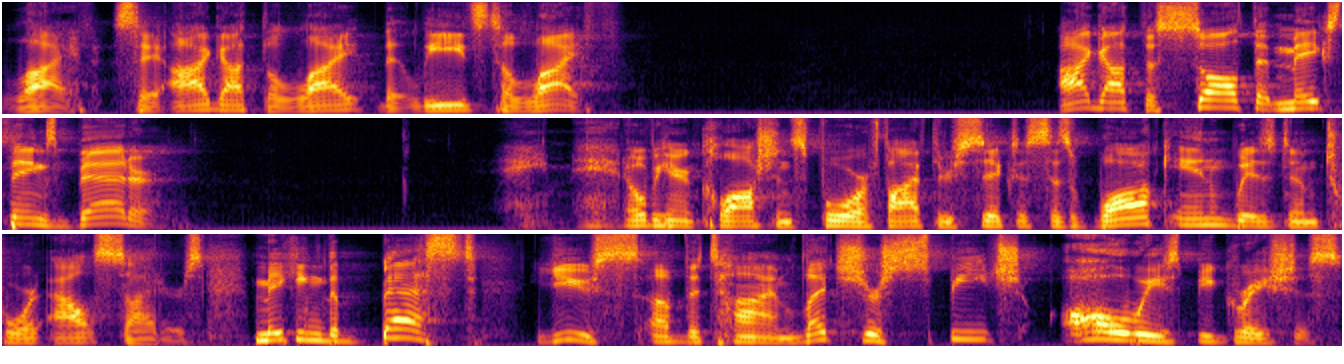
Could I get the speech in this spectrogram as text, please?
life. Say, I got the light that leads to life. I got the salt that makes things better. Amen. Over here in Colossians 4 5 through 6, it says, Walk in wisdom toward outsiders, making the best use of the time. Let your speech always be gracious,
